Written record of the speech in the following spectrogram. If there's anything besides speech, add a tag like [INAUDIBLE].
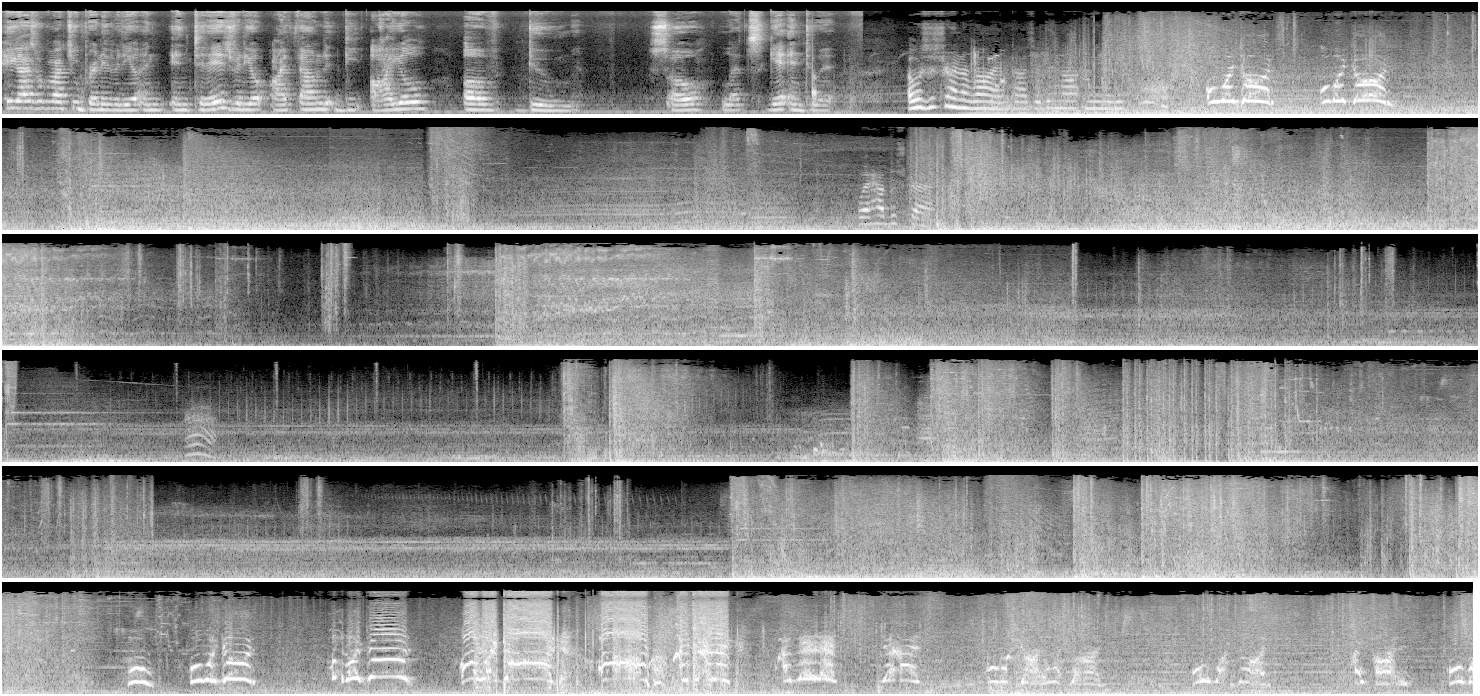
Hey guys, welcome back to a brand new video. And in today's video, I found the Isle of Doom. So let's get into it. I was just trying to rhyme, guys. I did not mean to be. [GASPS] Oh my god! Oh my god! Oh, I have the strap.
